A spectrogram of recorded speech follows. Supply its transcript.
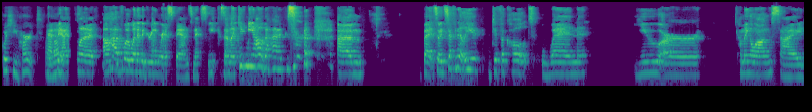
squishy heart. I, I just want to i'll have one of the green wristbands next week because i'm like give me all the hugs. Um, but so it's definitely difficult when you are coming alongside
